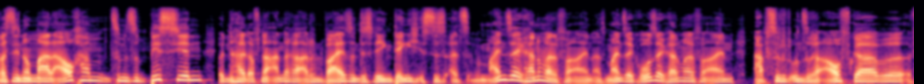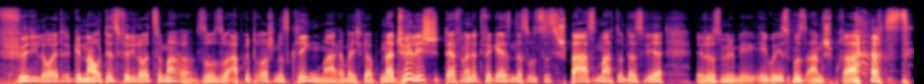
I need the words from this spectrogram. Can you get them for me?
was sie normal auch haben, zumindest ein bisschen und halt auf eine andere Art und Weise. Und deswegen denke ich, ist es als Mainzer Karnevalverein, als mein sehr großer Karnevalverein, absolut unsere Aufgabe für die Leute, genau das für die Leute zu machen. So, so das klingen mag, aber ich glaube, natürlich darf man nicht vergessen, dass uns das Spaß macht und dass wir, wenn du das mit dem Egoismus ansprachst,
